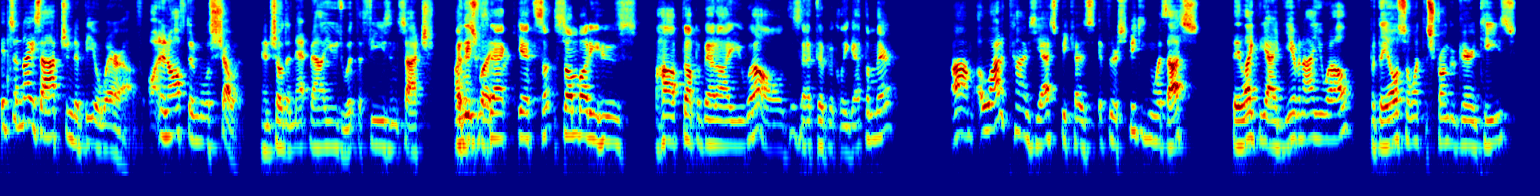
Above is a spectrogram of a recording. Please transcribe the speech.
it's a nice option to be aware of. And often we'll show it and show the net values with the fees and such. I mean, this does that get somebody who's hopped up about IUL? Does that typically get them there? Um, a lot of times, yes, because if they're speaking with us, They like the idea of an IUL, but they also want the stronger guarantees.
